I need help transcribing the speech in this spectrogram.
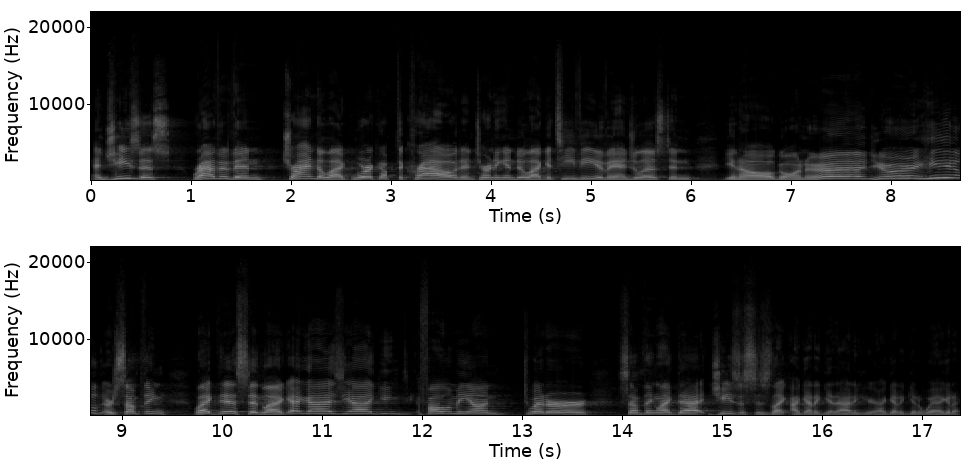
And Jesus, rather than trying to like work up the crowd and turning into like a TV evangelist and, you know, going, eh, you're healed or something like this and like, hey guys, yeah, you can follow me on Twitter or something like that. Jesus is like, I got to get out of here. I got to get away. I got to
